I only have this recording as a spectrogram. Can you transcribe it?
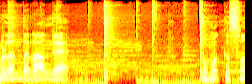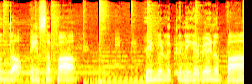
குழந்த நாங்க. உமக்கு சொந்தம் ஏசப்பா. எங்களுக்கு நீங்க வேணும்ப்பா.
